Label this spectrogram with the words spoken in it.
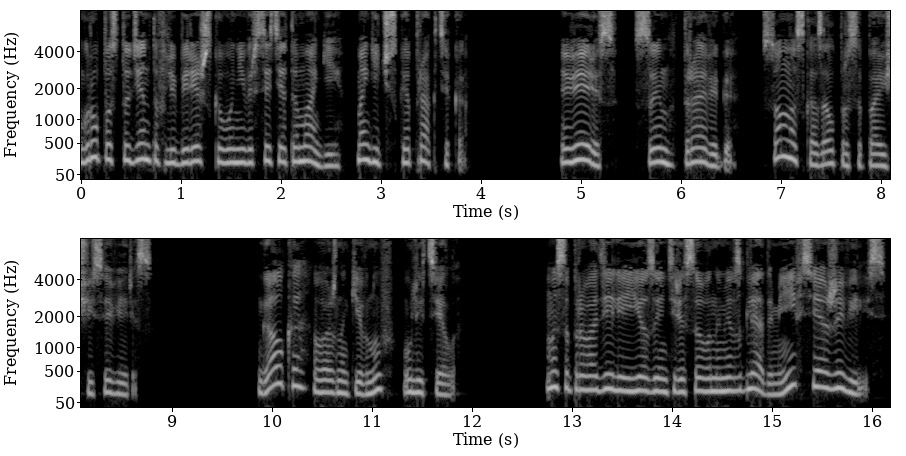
Группа студентов Любережского университета магии, магическая практика. «Верес, сын Травига», — сонно сказал просыпающийся Верес. Галка, важно кивнув, улетела. Мы сопроводили ее заинтересованными взглядами, и все оживились.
